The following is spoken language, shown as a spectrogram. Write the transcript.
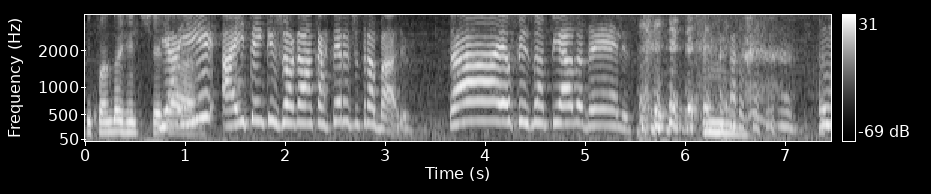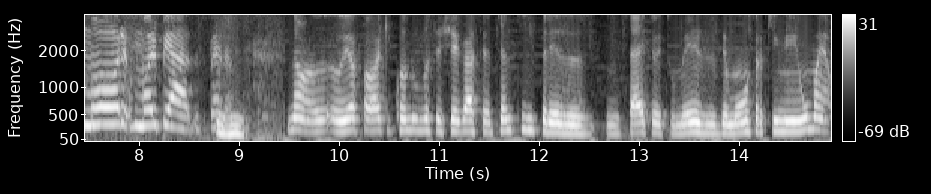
E quando a gente chega. E aí, aí tem que jogar uma carteira de trabalho. Ah, eu fiz uma piada deles. humor, humor e piadas, perdão. Não, eu ia falar que quando você chega a 700 empresas em 7, 8 meses, demonstra que nenhuma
